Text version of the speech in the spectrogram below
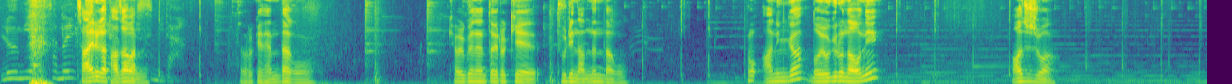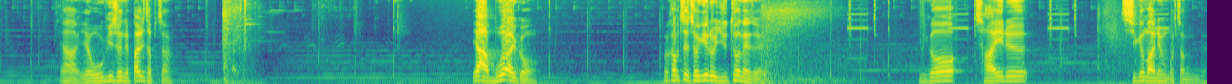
루미아 섬을 자이르가 다 지배하고 잡았네. 있습니다. 이렇게 된다고 결국에는 또 이렇게 둘이 남는다고 어? 아닌가? 너 여기로 나오니? 아주 좋아 야 얘 오기 전에 빨리 잡자 야 뭐야 이거 그럼 갑자기 저기로 유턴해줘요. 이거 자이르 지금 아니면 못 잡는다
